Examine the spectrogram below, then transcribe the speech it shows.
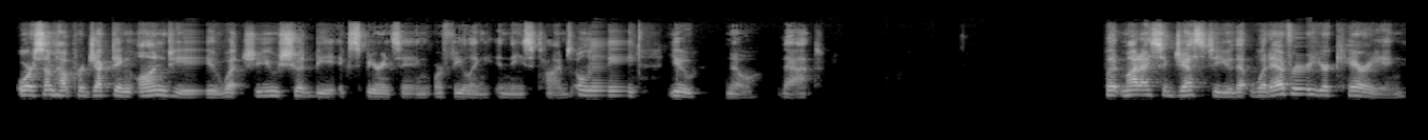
or somehow projecting onto you what you should be experiencing or feeling in these times. Only you know that. But might I suggest to you that whatever you're carrying,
